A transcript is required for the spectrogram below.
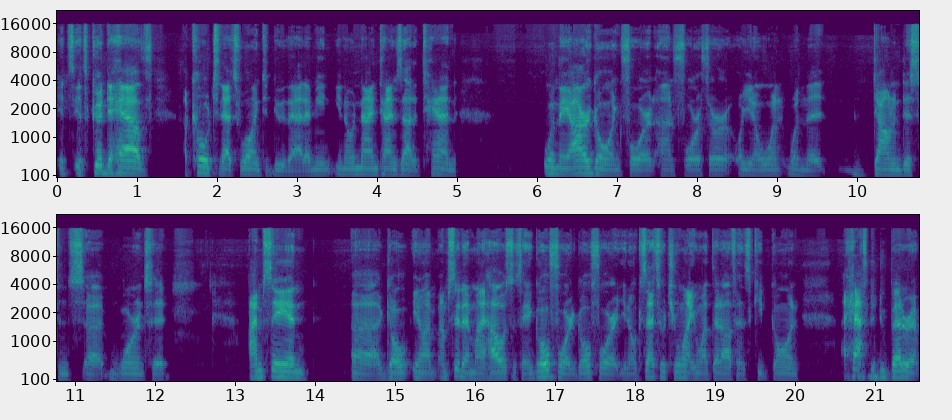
It's it's good to have a coach that's willing to do that. I mean, you know, nine times out of ten, when they are going for it on fourth, or or you know, when when the down and distance uh, warrants it, I'm saying uh, go, you know, I'm, I'm, sitting at my house and saying, go for it, go for it, you know, because that's what you want. You want that offense to keep going. I have to do better at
